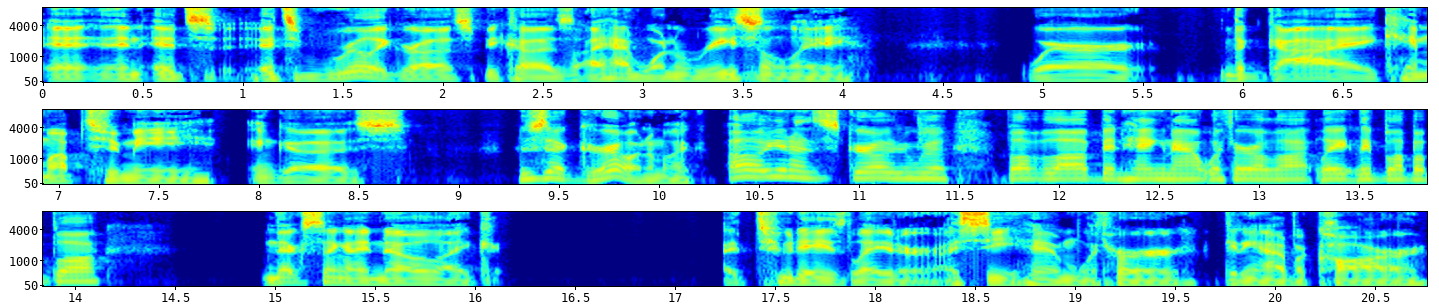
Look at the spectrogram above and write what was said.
and and it's it's really gross because I had one recently where the guy came up to me and goes, "Who's that girl?" And I'm like, "Oh, you know this girl, blah blah blah. I've been hanging out with her a lot lately. Blah blah blah." Next thing I know, like two days later, I see him with her getting out of a car.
